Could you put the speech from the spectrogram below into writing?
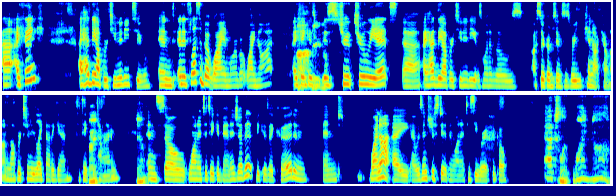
Uh, I think I had the opportunity to, and and it's less about why and more about why not. I think ah, is is true truly it. Uh, I had the opportunity. It was one of those uh, circumstances where you cannot count on an opportunity like that again to take right. the time. Yeah. And so wanted to take advantage of it because I could and and why not? I I was interested and wanted to see where it could go. Excellent. Why not?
